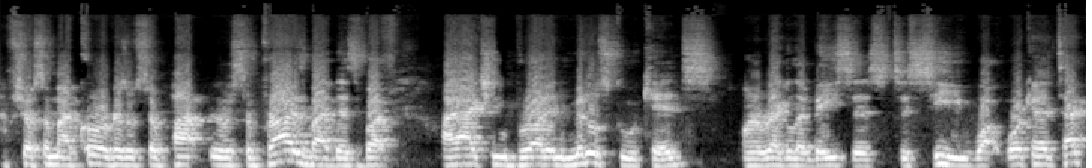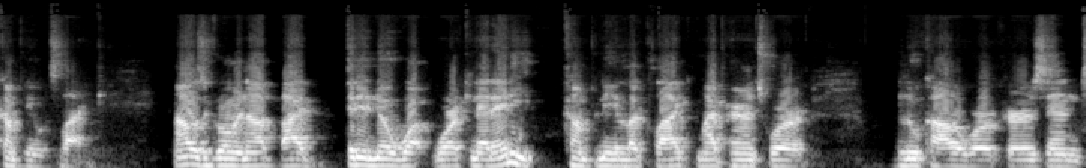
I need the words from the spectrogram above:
I'm sure some of my coworkers were, surpi- were surprised by this, but I actually brought in middle school kids on a regular basis to see what working at a tech company was like. I was growing up, I didn't know what working at any company looked like. My parents were blue collar workers, and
